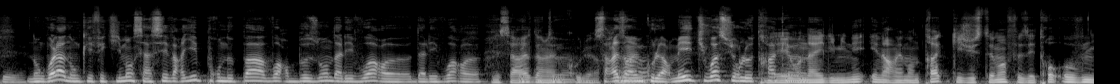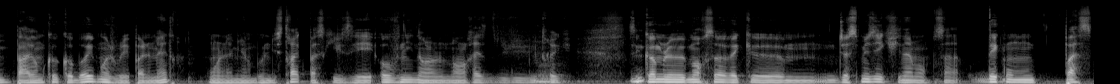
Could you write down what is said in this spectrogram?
tout est- Donc voilà, donc effectivement, c'est assez varié pour ne pas avoir besoin d'aller voir, euh, d'aller voir. euh, Mais ça reste dans la même euh, couleur. Ça reste dans la même couleur. Mais tu vois, sur le track. Et euh, on a éliminé énormément de tracks qui justement faisaient trop ovni. Par exemple, Coco Boy, moi je voulais pas le mettre. On l'a mis en bonus track parce qu'il faisait ovni dans, le- dans le reste du truc. C'est Mm. comme le morceau avec euh, Just Music finalement. Ça, dès qu'on passe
